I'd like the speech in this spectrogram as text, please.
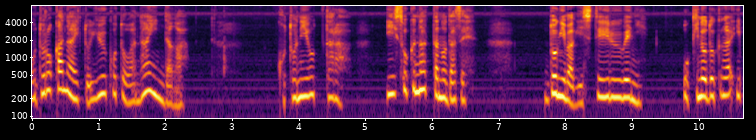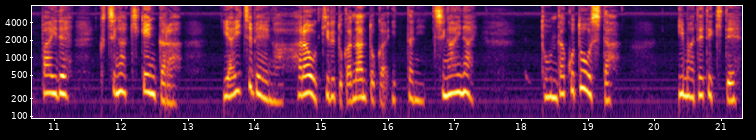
驚かないということはないんだがことによったら言いそくなったのだぜ。どぎまぎしている上にお気の毒がいっぱいで口が危険から弥一兵衛が腹を切るとか何とか言ったに違いない。とんだことをした。今出てきて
